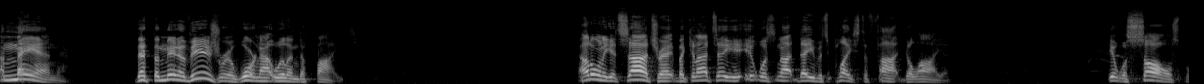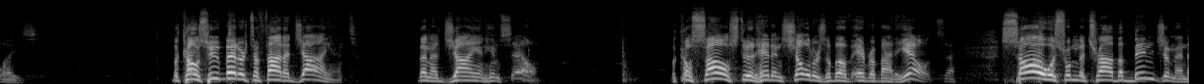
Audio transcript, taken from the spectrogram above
A man that the men of Israel were not willing to fight. I don't want to get sidetracked, but can I tell you, it was not David's place to fight Goliath. It was Saul's place. Because who better to fight a giant than a giant himself? Because Saul stood head and shoulders above everybody else. Saul was from the tribe of Benjamin.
